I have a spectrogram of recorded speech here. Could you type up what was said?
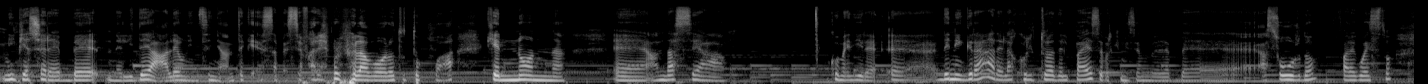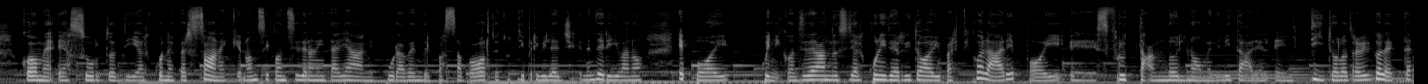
mi piacerebbe nell'ideale un insegnante che sapesse fare il proprio lavoro, tutto qua, che non eh, andasse a, come dire, eh, denigrare la cultura del paese, perché mi sembrerebbe assurdo fare questo, come è assurdo di alcune persone che non si considerano italiani pur avendo il passaporto e tutti i privilegi che ne derivano, e poi quindi considerandosi di alcuni territori particolari e poi eh, sfruttando il nome dell'Italia e il titolo, tra virgolette,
